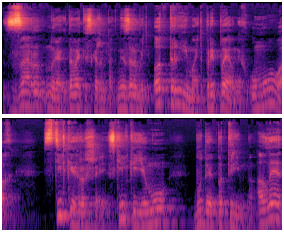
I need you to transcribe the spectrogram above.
зароб... ну, як, давайте скажемо так, не заробити, отримати при певних умовах стільки грошей, скільки йому буде потрібно. Але,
